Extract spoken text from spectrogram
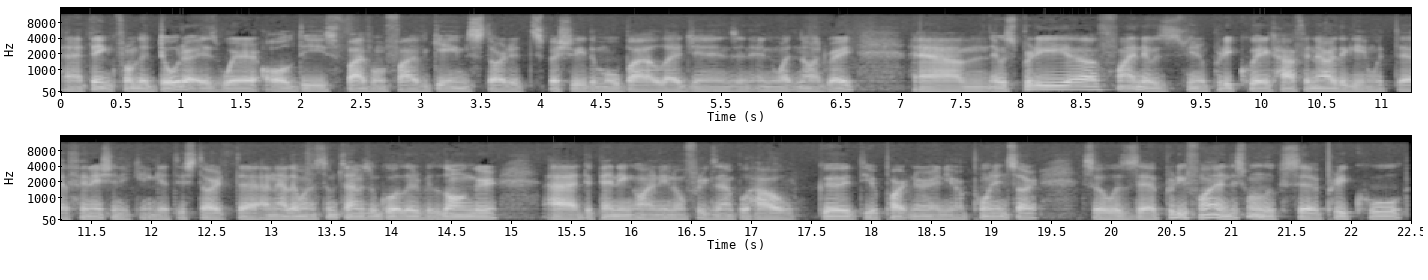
And I think from the Dota is where all these 5 on 5 games started, especially the Mobile Legends and, and whatnot, right? Um, it was pretty uh, fun. It was you know pretty quick, half an hour the game would uh, finish, and you can get to start uh, another one. Sometimes it'll go a little bit longer, uh, depending on you know for example how good your partner and your opponents are. So it was uh, pretty fun. This one looks uh, pretty cool.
